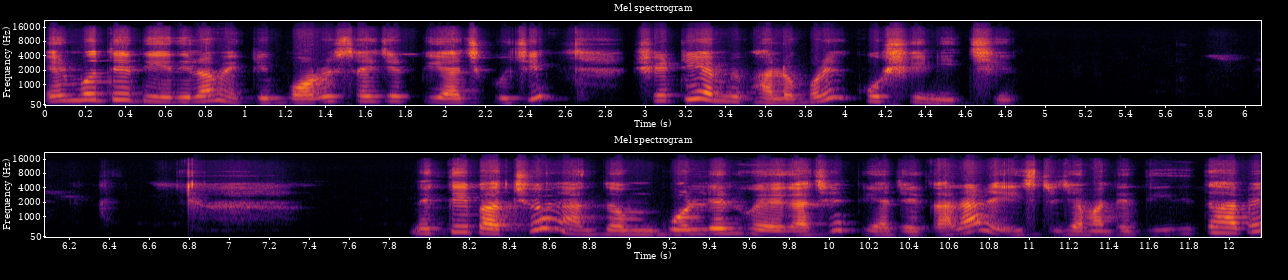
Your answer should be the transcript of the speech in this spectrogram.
এর মধ্যে দিয়ে দিলাম একটি বড় সাইজের পেঁয়াজ কুচি, সেটি আমি ভালো করে কষিয়ে নিচ্ছি। দেখতেই পাচ্ছ, একদম গোল্ডেন হয়ে গেছে পেঁয়াজের কালার, এই স্টেজে আমাদের দিয়ে দিতে হবে।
